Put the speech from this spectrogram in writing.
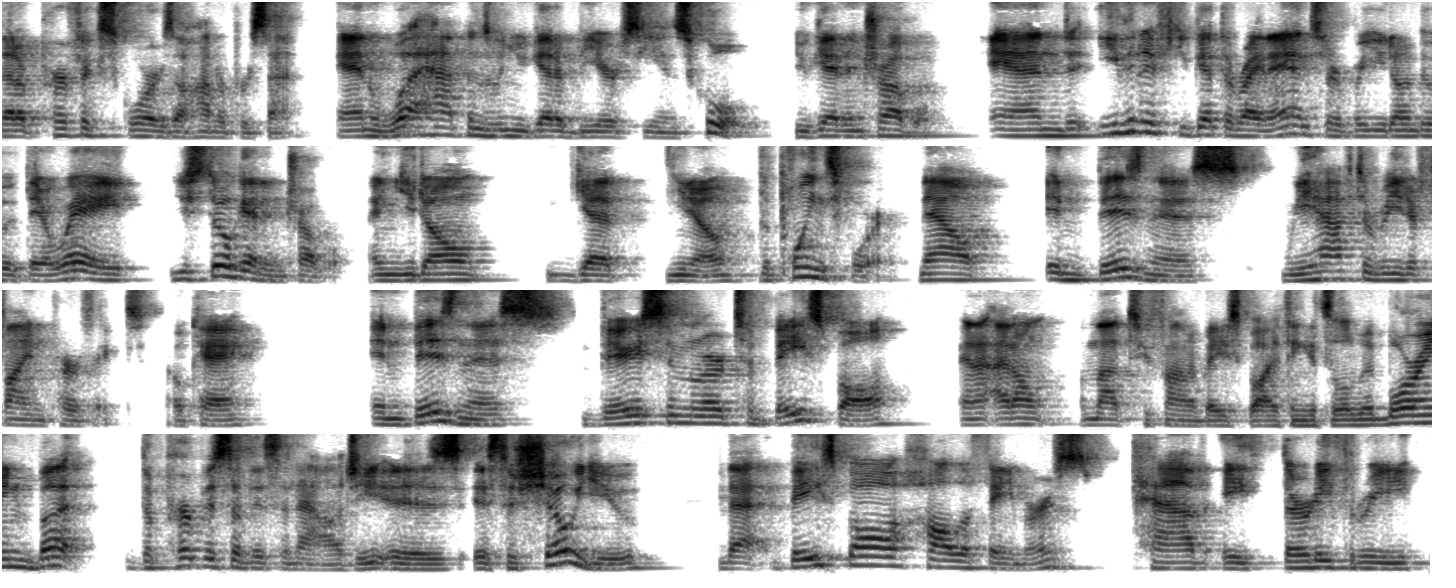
that a perfect score is 100%. And what happens when you get a B or C in school? You get in trouble. And even if you get the right answer, but you don't do it their way, you still get in trouble and you don't get, you know, the points for it. Now, in business, we have to redefine perfect. Okay. In business, very similar to baseball, and I don't, I'm not too fond of baseball. I think it's a little bit boring, but the purpose of this analogy is, is to show you that baseball Hall of Famers have a 33 percent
